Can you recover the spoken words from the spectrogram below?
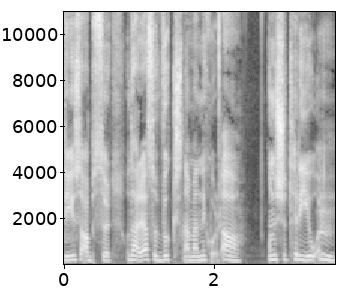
det är ju så absurt. Och det här är alltså vuxna människor. Ja. Mm. Hon är 23 år.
